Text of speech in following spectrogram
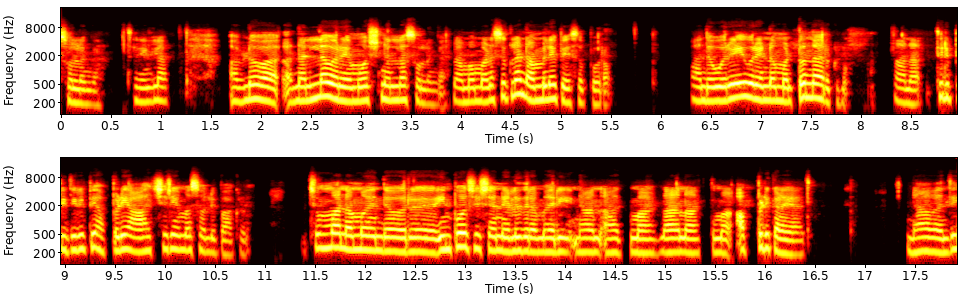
சொல்லுங்க. சரிங்களா? அவ்ளோ நல்ல ஒரு எமோஷனலா சொல்லுங்க. நம்ம மனசுக்குள்ள நம்மளே பேசப் போறோம். அந்த ஒரே ஒரு எண்ணம் மட்டும் தான் இருக்கணும். ஆனா, திருப்பி திருப்பி அப்படியே ஆச்சரியமா சொல்லி பார்க்கணும். சும்மா நம்ம இந்த ஒரு இம்போசிஷன் எழுதுற மாரி, நான் ஆத்மா, நான் ஆத்மா அப்படி கிடையாது. நான் வந்து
